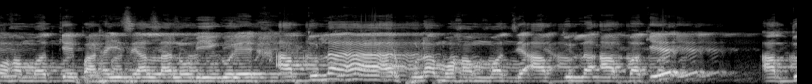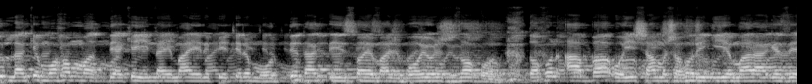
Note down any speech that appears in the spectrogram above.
মোহাম্মদকে পাঠাইছে আল্লাহ নবী করে। আবদুল্লাহ আর ফুলা মোহাম্মদ যে আবদুল্লাহ আব্বাকে আব্দুল্লাহকে মোহাম্মদ দেখেই নাই মায়ের পেটের মধ্যে থাকতে ছয় মাস বয়স যখন, তখন আব্বা ওই শাম শহরে গিয়ে মারা গেছে।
